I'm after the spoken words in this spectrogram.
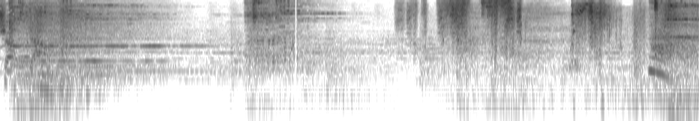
Shut down.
